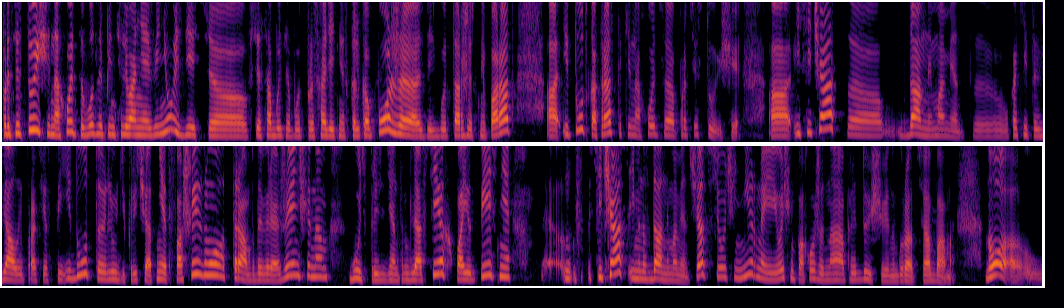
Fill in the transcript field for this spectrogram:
Протестующие находятся возле Пенсильвания-авеню, здесь э, все события будут происходить несколько позже, здесь будет торжественный парад. А, и тут как раз-таки находятся протестующие. А, и сейчас, э, в данный момент, э, какие-то вялые протесты идут, люди кричат «нет фашизму», «Трамп доверяй женщинам», «будь президентом для всех», поют песни. Э, сейчас, именно в данный момент, сейчас все очень мирно и очень похоже на предыдущую инаугурацию Обамы. Но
